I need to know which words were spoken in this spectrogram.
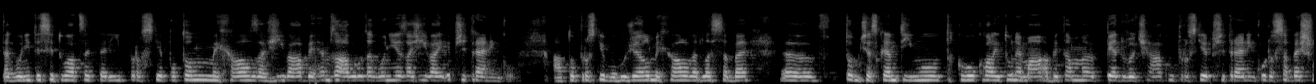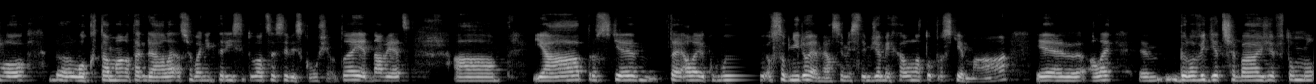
tak oni ty situace, které prostě potom Michal zažívá během závodu, tak oni je zažívají i při tréninku. A to prostě bohužel Michal vedle sebe eh, v tom českém týmu takovou kvalitu nemá, aby tam pět vlčáků prostě při tréninku do sebe šlo eh, loktama a tak dále a třeba některé situace si vyzkoušel. To je jedna věc. A já prostě, to je ale jako můj osobní dojem, já si myslím, že Michal na to prostě má, je, ale bylo vidět třeba, že v tom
